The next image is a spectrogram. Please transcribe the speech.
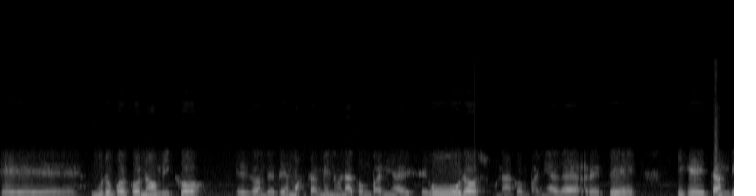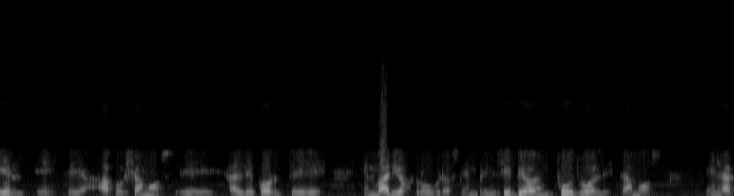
eh, un grupo económico, eh, donde tenemos también una compañía de seguros, una compañía de RT, y que también este, apoyamos al deporte en varios rubros. En principio en fútbol estamos en la,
